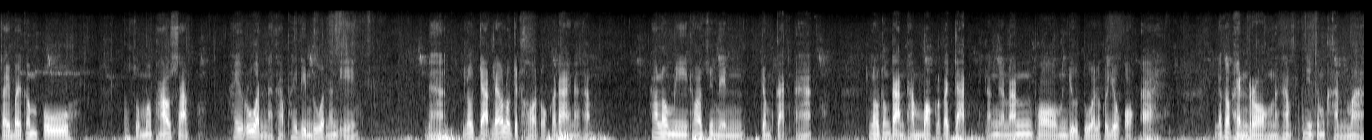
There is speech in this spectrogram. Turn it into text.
ใส่ใบกัมปูผสมมะพร้าวสับ ให้ร่วนนะครับ ให้ดินร่วนนั่นเองนะฮะเราจัดแล้วเราจะถอดออกก็ได้นะครับ ถ้าเรามีท่อซีเมนต์จำกัดนะฮะเราต้องการทำบล็อกแล้วก็จัด หลังจากนั้นพอมันอยู่ตัวแล้วก็ยกออกได้ แล้วก็แผ่นรองนะครับ นี่สำคัญมาก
